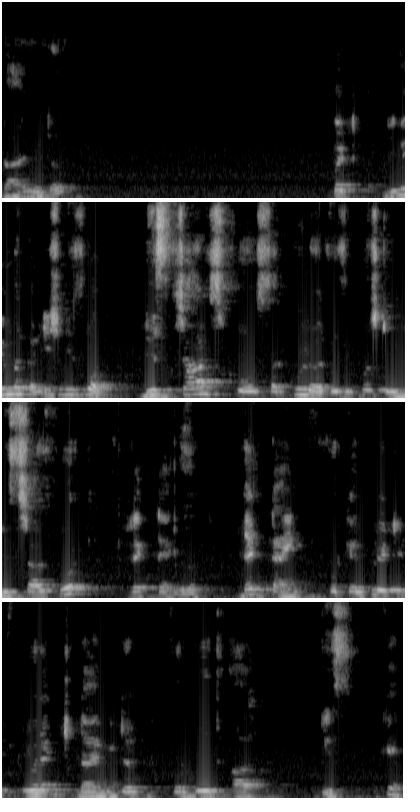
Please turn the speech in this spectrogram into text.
diameter. But remember condition is what? Discharge for circular is equals to discharge for rectangular. That time for calculating equivalent diameter for both are this. Okay.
